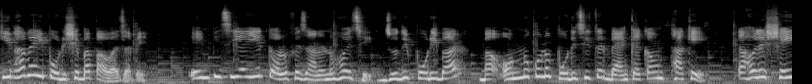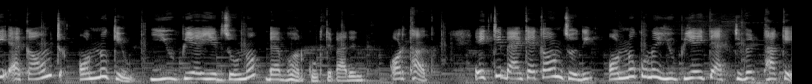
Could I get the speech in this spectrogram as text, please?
কীভাবে এই পরিষেবা পাওয়া যাবে? এনপিসিআই এর তরফে জানানো হয়েছে, যদি পরিবার বা অন্য কোনো পরিচিতের ব্যাংক অ্যাকাউন্ট থাকে, তাহলে সেই অ্যাকাউন্ট অন্য কেউ ইউপিআই এর জন্য ব্যবহার করতে পারেন। অর্থাৎ, একটি ব্যাংক অ্যাকাউন্ট যদি অন্য কোনো ইউপিআইতে অ্যাক্টিভেট থাকে,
